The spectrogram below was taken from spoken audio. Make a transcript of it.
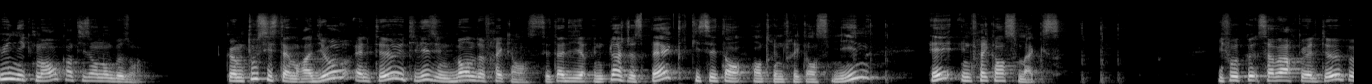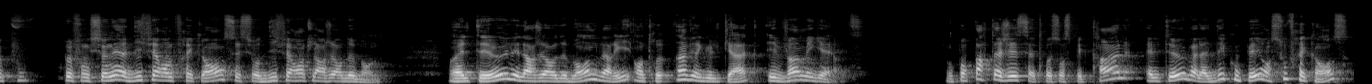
uniquement quand ils en ont besoin. Comme tout système radio, LTE utilise une bande de fréquences, c'est-à-dire une plage de spectre qui s'étend entre une fréquence min et une fréquence max. Il faut savoir que LTE peut, fonctionner à différentes fréquences et sur différentes largeurs de bande. En LTE, les largeurs de bande varient entre 1,4 et 20 MHz. Pour partager cette ressource spectrale, LTE va la découper en sous-fréquences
